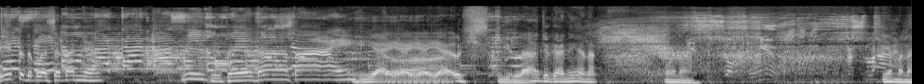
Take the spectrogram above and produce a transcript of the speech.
Itu udah pelesetannya. Iya iya iya iya. Wih gila. Ini juga nih enak. Mana? Yang mana?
